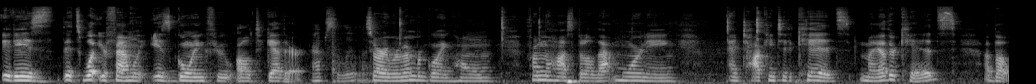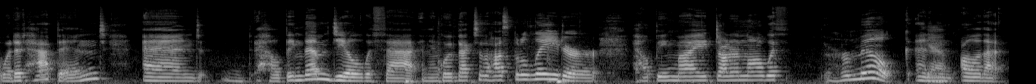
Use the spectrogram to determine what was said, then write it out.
it is it's what your family is going through altogether Absolutely. so I remember going home from the hospital that morning and talking to the kids, my other kids, about what had happened and helping them deal with that. And then going back to the hospital later, helping my daughter in law with her milk and Yeah. all of that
